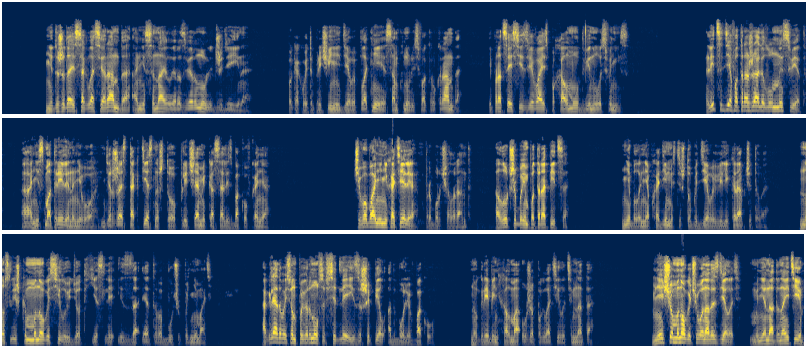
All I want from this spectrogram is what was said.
Не дожидаясь согласия Ранда, они с Инайлой развернули Джидиина. По какой-то причине девы плотнее сомкнулись вокруг Ранда, и процессия, извиваясь по холму, двинулась вниз. Лица дев отражали лунный свет — а они смотрели на него, держась так тесно, что плечами касались боков коня. «Чего бы они ни хотели», — пробурчал Ранд, — «а лучше бы им поторопиться». Не было необходимости, чтобы девы вели Крапчатого, но слишком много сил уйдет, если из-за этого бучу поднимать. Оглядываясь, он повернулся в седле и зашипел от боли в боку. Но гребень холма уже поглотила темнота. Мне еще много чего надо сделать. Мне надо найти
